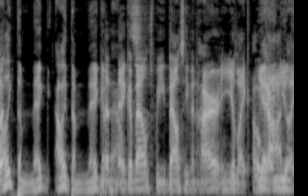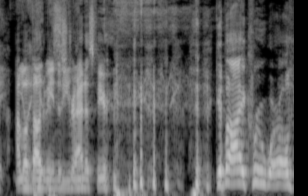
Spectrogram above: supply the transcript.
I like the meg. I like the mega. the bounce. mega bounce where you bounce even higher and you're like, oh Yeah, god, like- I'm like, about to be in the stratosphere. Goodbye, crew world.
